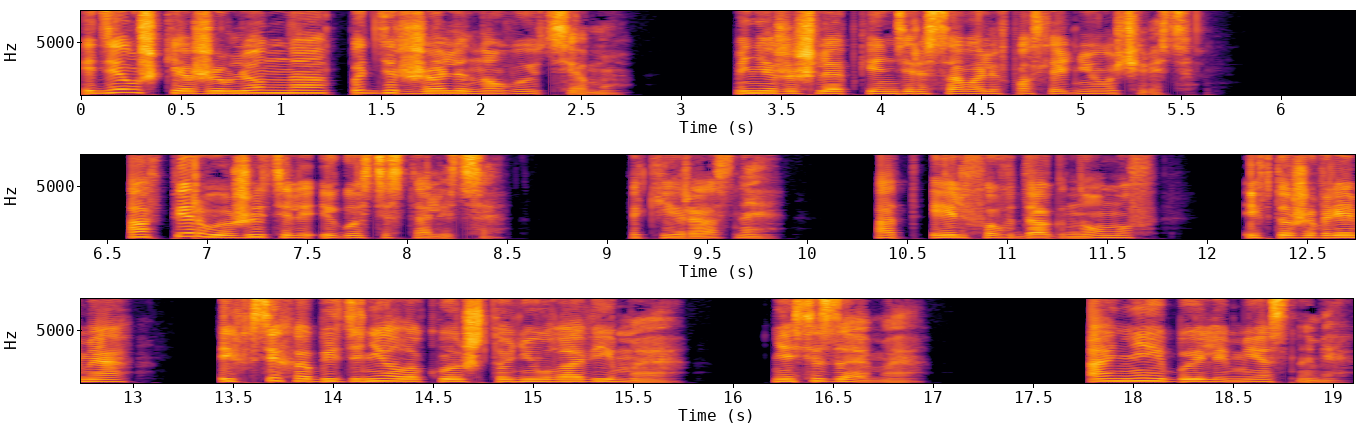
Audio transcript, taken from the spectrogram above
и девушки оживленно поддержали новую тему. Меня же шляпки интересовали в последнюю очередь. А в первую жители и гости столицы. Такие разные. От эльфов до гномов и в то же время их всех объединяло кое-что неуловимое, неосязаемое. Они были местными,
